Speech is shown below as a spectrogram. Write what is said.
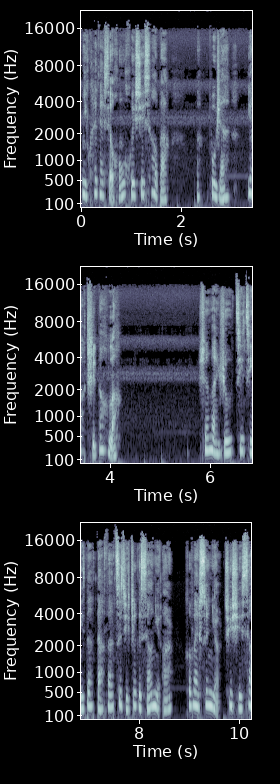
你快带小红回学校吧。不然要迟到了。沈婉如急急的打发自己这个小女儿和外孙女儿去学校。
